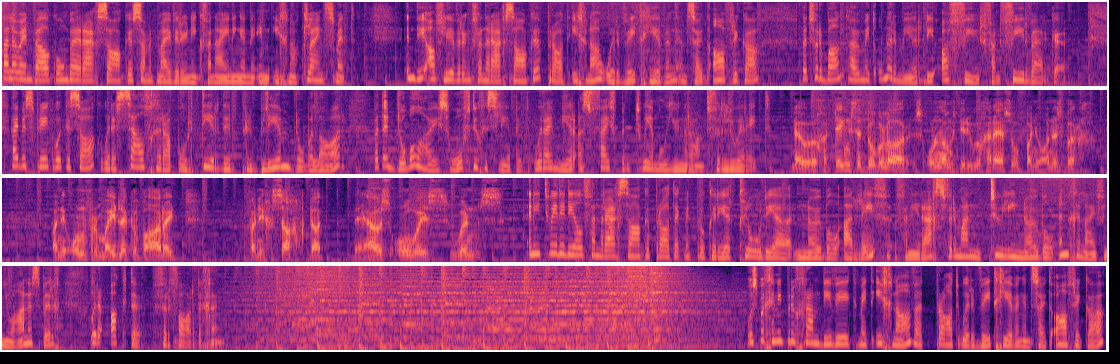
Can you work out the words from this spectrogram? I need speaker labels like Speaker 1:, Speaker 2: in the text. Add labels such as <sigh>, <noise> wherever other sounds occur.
Speaker 1: Hallo en welkom by Regsake saam met my Veronique van Heiningen en Ignas Kleinsmid. In die aflewering van Regsake praat Ignas oor wetgewing in Suid-Afrika wat verband hou met onder meer die afvuur van vuurwerke. Hy bespreek ook 'n saak oor 'n selfgerapporteerde probleemdobbelaar wat 'n dobbelhuis hof toe gesleep het oor hy meer as 5.2 miljoen rand verloor het.
Speaker 2: Nou 'n getengste dobbelaar is onlangs deur die Hooggeregshof van Johannesburg aan die onvermydelike waarheid van die gesag dat the house always wins.
Speaker 1: In die tweede deel van regsaake praat ek met prokureur Claudia Noble Aref van die regsfirma Tuli Noble ingelyf in Johannesburg oor akte vervaardiging. Ons begin die program die week met Igna wat praat oor wetgewing in Suid-Afrika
